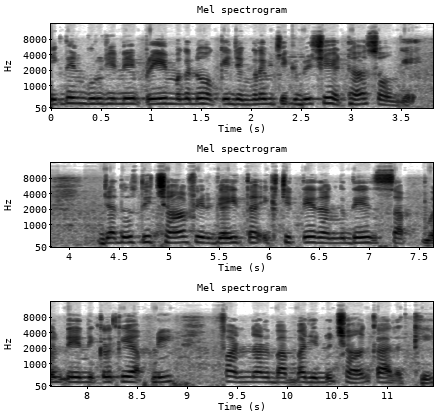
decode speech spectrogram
ਇੱਕ ਦਿਨ ਗੁਰੂ ਜੀ ਨੇ ਪ੍ਰੇਮ ਮਗਨ ਹੋ ਕੇ ਜੰਗਲ ਵਿੱਚ ਇੱਕ ਬਿਰਛ ਹੇਠਾਂ ਸੌਂ ਗਏ। ਜਦ ਉਸ ਦੀ ਛਾਂ ਫਿਰ ਗਈ ਤਾਂ ਇੱਕ ਚਿੱਟੇ ਰੰਗ ਦੇ ਸੱਪ ਨੇ ਨਿਕਲ ਕੇ ਆਪਣੀ ਫਣ ਨਾਲ ਬਾਬਾ ਜੀ ਨੂੰ ਛਾਂ ਕਰ ਰੱਖੀ।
